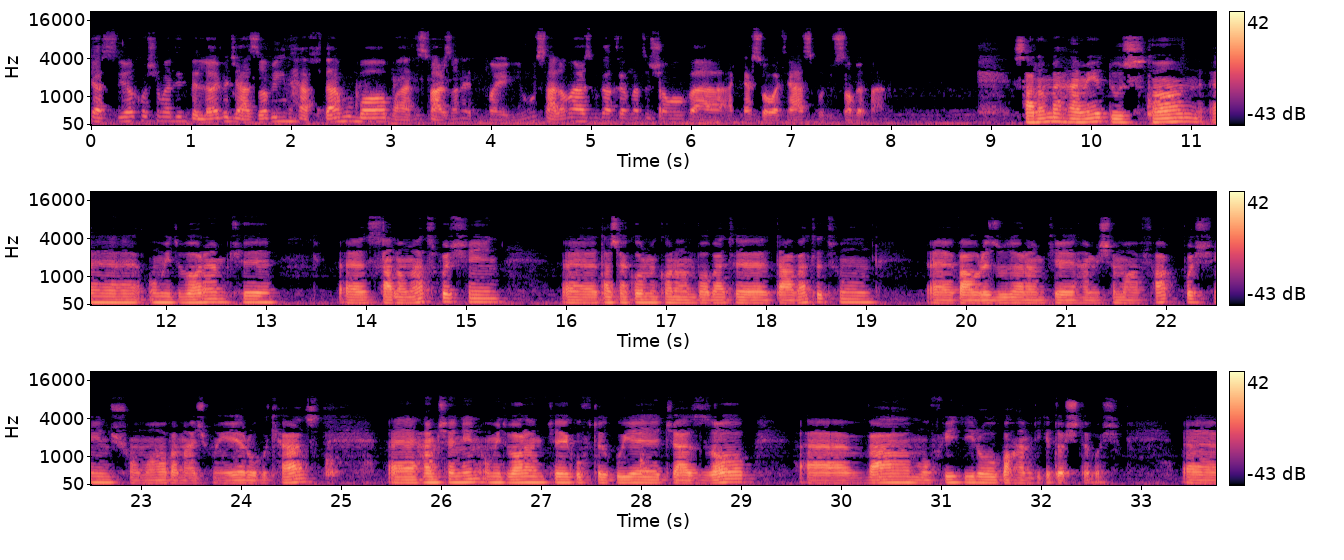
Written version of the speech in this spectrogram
پادکستی ها خوش اومدید به لایو جذاب این هفتهمون با مهندس فرزان اسماعیلیون. سلام عرض می‌کنم خدمت شما و اگر صحبتی هست با دوستان بفرمایید. سلام به همه دوستان. امیدوارم که سلامت باشین. تشکر می‌کنم بابت دعوتتون. و آرزو دارم که همیشه موفق باشین شما و مجموعه روبوکست. همچنین امیدوارم که گفتگوی جذاب و مفیدی رو با همدیگه داشته باشیم.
